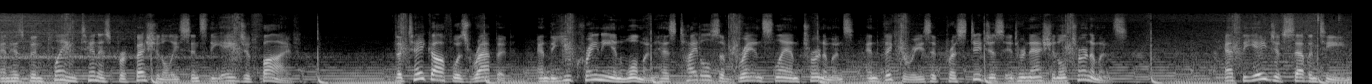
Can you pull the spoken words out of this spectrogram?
and has been playing tennis professionally since the age of 5. The takeoff was rapid, and the Ukrainian woman has titles of Grand Slam tournaments and victories at prestigious international tournaments. At the age of 17,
